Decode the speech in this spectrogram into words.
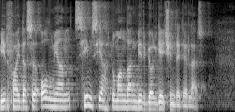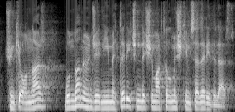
bir faydası olmayan simsiyah dumandan bir gölge içindedirler. Çünkü onlar bundan önce nimetler içinde şımartılmış kimseler idiler.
